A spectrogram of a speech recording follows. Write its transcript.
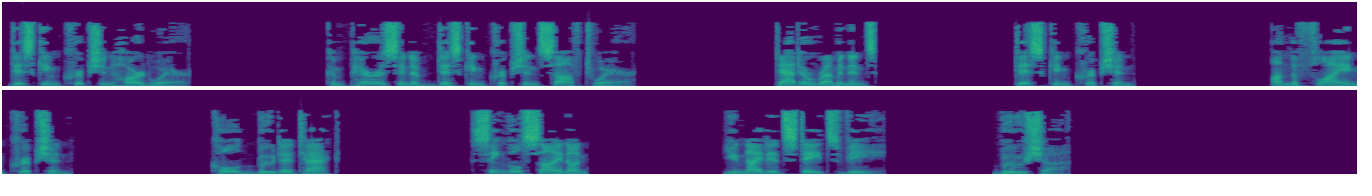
Disk encryption hardware Comparison of disk encryption software Data remanence Disk encryption On-the-fly encryption Cold boot attack Single sign-on United States v. Boucher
